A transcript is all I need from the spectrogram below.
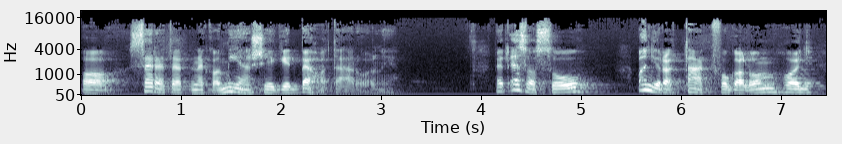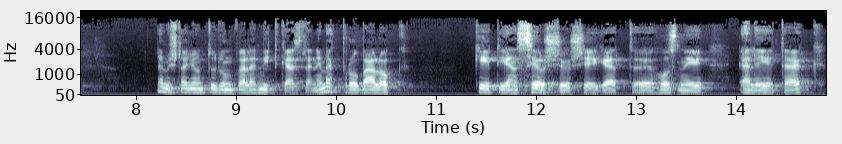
a szeretetnek a mienségét behatárolni. Mert ez a szó annyira tág fogalom, hogy nem is nagyon tudunk vele mit kezdeni. Megpróbálok két ilyen szélsőséget hozni elétek.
